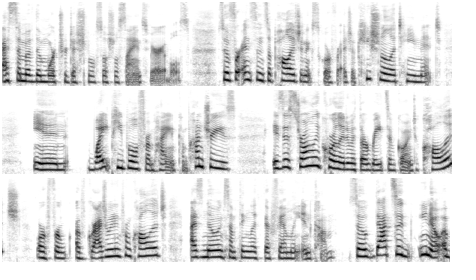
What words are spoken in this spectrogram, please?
as some of the more traditional social science variables. So, for instance, a polygenic score for educational attainment in white people from high income countries is as strongly correlated with their rates of going to college or for of graduating from college as knowing something like their family income. So that's a you know a,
